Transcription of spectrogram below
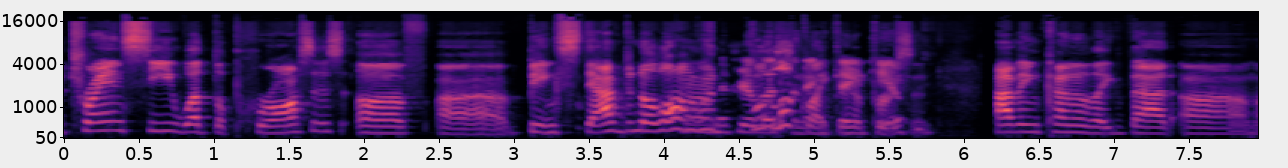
to try and see what the process of uh, being stabbed in the lung would, would look like in a person. You. Having kind of like that. Uh,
